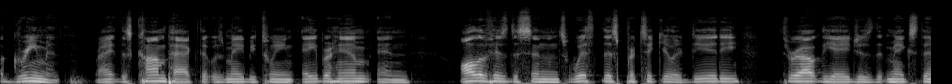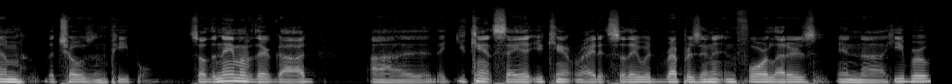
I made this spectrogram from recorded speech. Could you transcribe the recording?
agreement, right? This compact that was made between Abraham and all of his descendants with this particular deity throughout the ages that makes them the chosen people. So the name of their god, uh, they, you can't say it, you can't write it, so they would represent it in four letters in uh, Hebrew,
